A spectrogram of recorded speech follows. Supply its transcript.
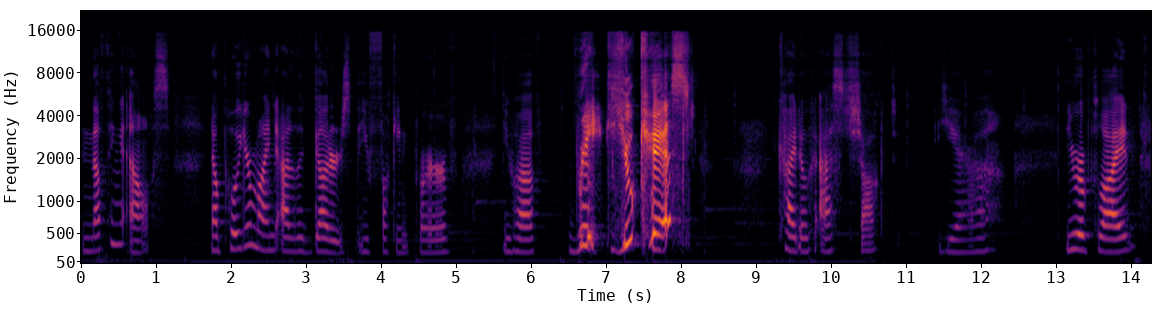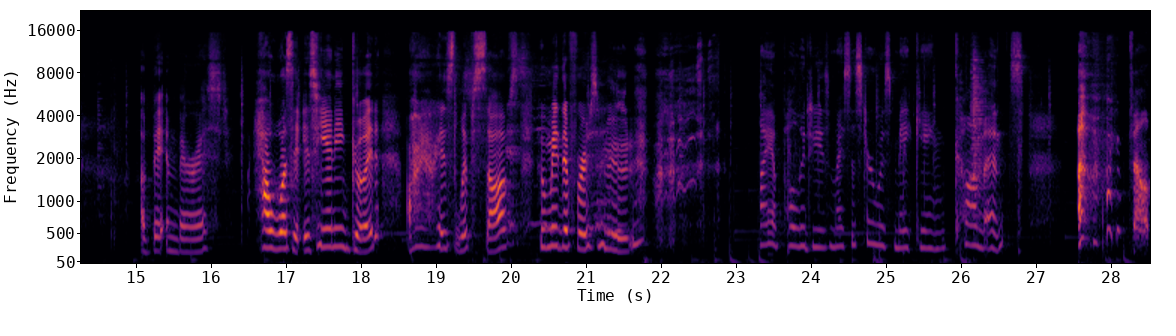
nothing else. Now pull your mind out of the gutters, you fucking perv. You have. Wait, you kissed? Kaido asked, shocked. Yeah. You replied, a bit embarrassed. How was it? Is he any good? Are his lips soft? Who made the first move? my apologies. My sister was making comments about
